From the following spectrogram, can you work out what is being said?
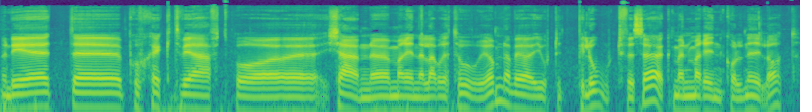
Men det är ett eh, projekt vi har haft på eh, Kärnö marina laboratorium där vi har gjort ett pilotförsök med en marin kolonilott.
